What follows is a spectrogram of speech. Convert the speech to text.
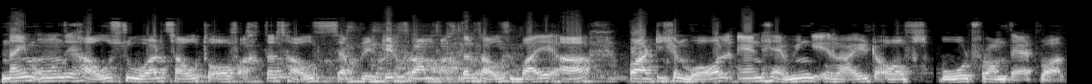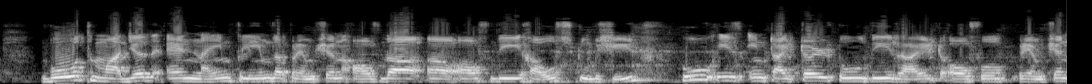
Naim owns a house toward south of Akhtar's house separated from Akhtar's house by a partition wall and having a right of support from that wall. Both Majid and Naim claim the preemption of the uh, of the house to Bashir who is entitled to the right of preemption,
